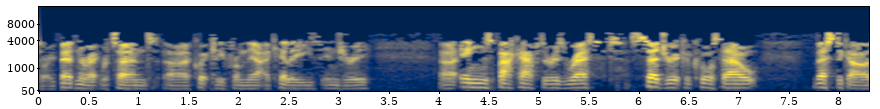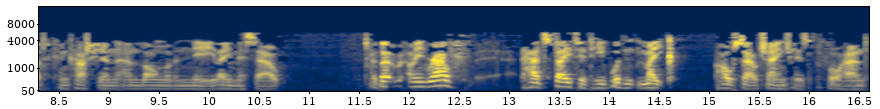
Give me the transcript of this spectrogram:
sorry, Bednarek returned uh, quickly from the Achilles injury. Uh, Ings back after his rest. Cedric, of course, out. Vestergaard concussion and Long with a knee. They miss out. But I mean, Ralph had stated he wouldn't make wholesale changes beforehand.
